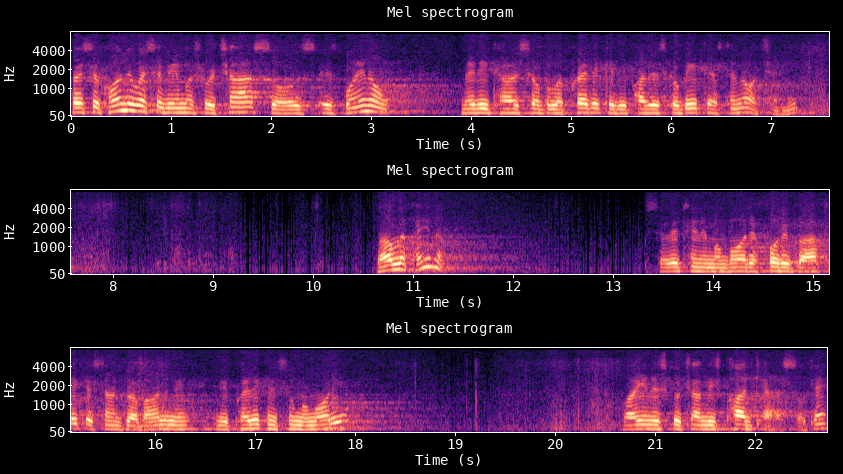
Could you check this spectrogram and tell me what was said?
Por eso cuando recibimos rechazos es bueno meditar sobre la prédica de Padre Escobita esta noche. ¿no? Vale la pena. Ustedes tienen memoria fotográfica, están grabando mi, mi prédica en su memoria. Vayan a escuchar mis podcasts, ¿ok?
